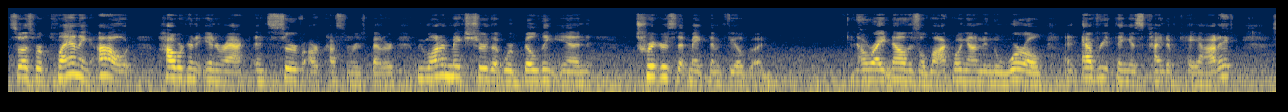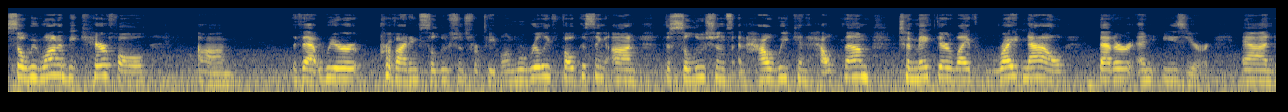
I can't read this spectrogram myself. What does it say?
So as we're planning out how we're going to interact and serve our customers better, we want to make sure that we're building in triggers that make them feel good. Now, right now, there's a lot going on in the world, and everything is kind of chaotic. So we want to be careful um, that we're providing solutions for people, and we're really focusing on the solutions and how we can help them to make their life right now better and easier. And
